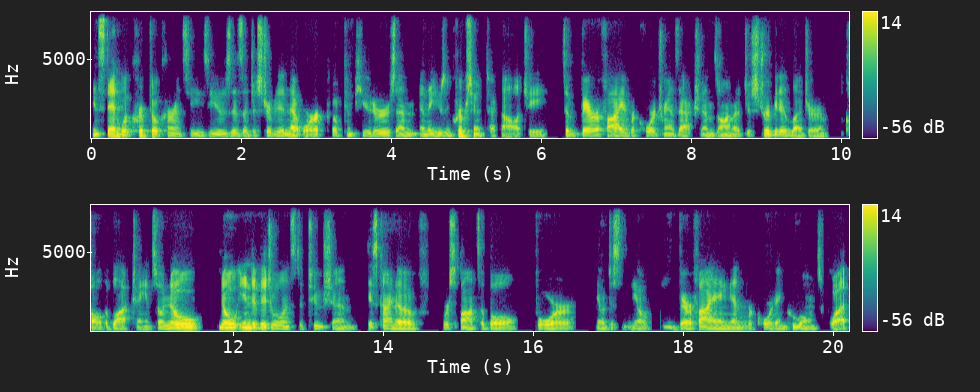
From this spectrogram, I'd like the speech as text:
Instead, what cryptocurrencies use is a distributed network of computers, and, and they use encryption technology to verify and record transactions on a distributed ledger called the blockchain. So no no individual institution is kind of responsible for you know just you know verifying and recording who owns what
